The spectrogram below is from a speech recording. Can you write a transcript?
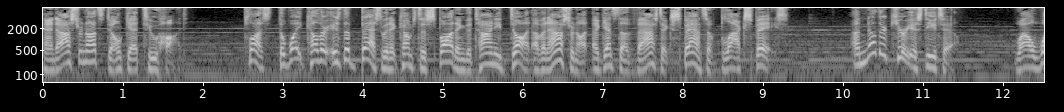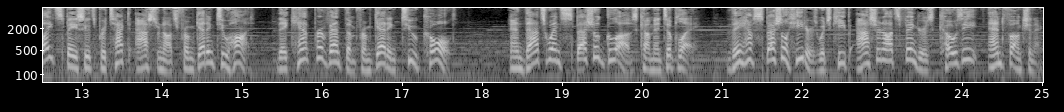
and astronauts don't get too hot. Plus, the white color is the best when it comes to spotting the tiny dot of an astronaut against the vast expanse of black space. Another curious detail. While white spacesuits protect astronauts from getting too hot, they can't prevent them from getting too cold. And that's when special gloves come into play. They have special heaters which keep astronauts' fingers cozy and functioning.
